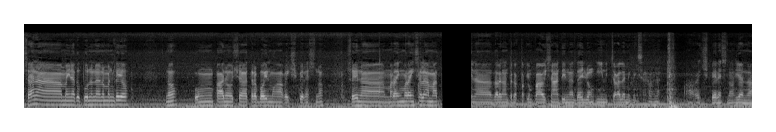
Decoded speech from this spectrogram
Sana may natutunan na naman kayo, no? Kung paano siya trabahin mga ka-experience, no? So yun, ah, maraming maraming salamat. Na talagang tagaktak yung pawis natin na dahil yung init sa lamig nagsama na experience no? Yan na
